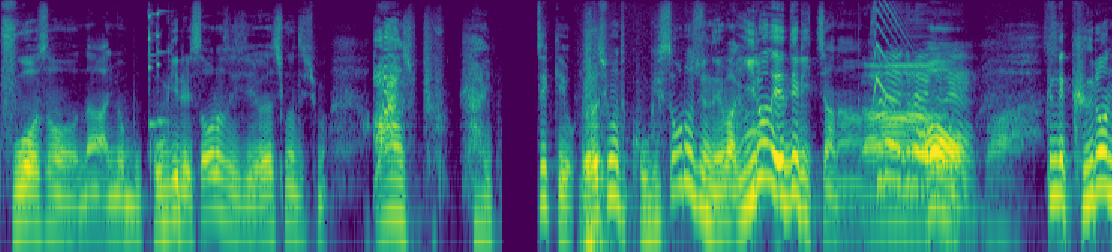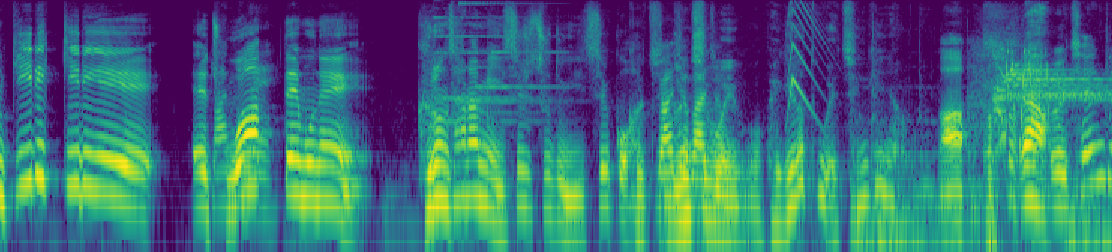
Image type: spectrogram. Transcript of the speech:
구워서나 아니면 뭐 고기를 썰어서 이제 여자친구한테 주면 아 저 야 이 새끼 여자친구한테 고기 썰어주네 막 이런 애들이 있잖아. 그래 그래 어. 그래. 근데 그런 끼리끼리의 조합 때문에 그런 사람이 있을 수도 있을 것 같아. 맞아, 눈치 맞아. 보이고. 백일 같은 거 왜 챙기냐. 아, 야, 왜 챙겨?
